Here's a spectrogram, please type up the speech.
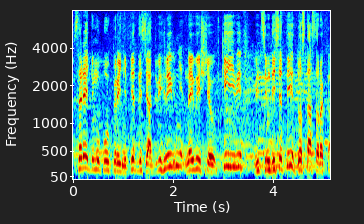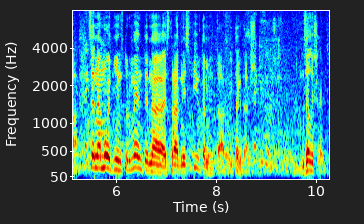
в середньому по Україні 52 гривні, найвище в Києві від 70 до 140. Це на модні інструменти, на естрадний спів, там гітару і так далі. Залишається.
